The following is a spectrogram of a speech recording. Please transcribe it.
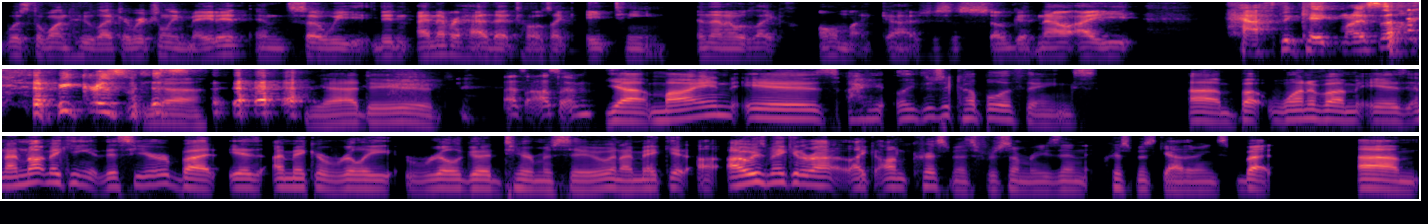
was the one who like originally made it, and so we didn't. I never had that till I was like eighteen, and then I was like, oh my gosh, this is so good. Now I eat half the cake myself every Christmas. Yeah. Yeah, dude. That's awesome. Yeah, mine is I like there's a couple of things. Um, but one of them is, and I'm not making it this year, but is I make a really, real good tiramisu, and I make it. I always make it around like on Christmas for some reason, Christmas gatherings. But um,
